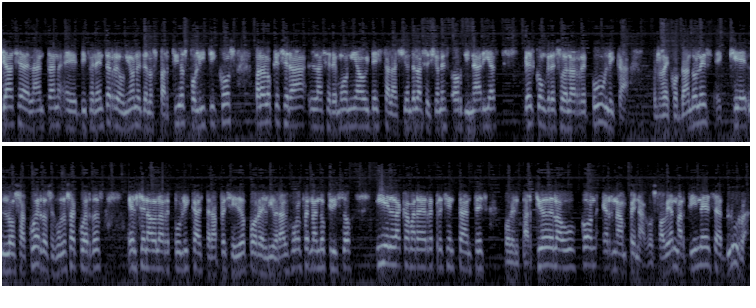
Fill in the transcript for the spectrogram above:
ya se adelantan eh, diferentes reuniones de los partidos políticos para lo que será la ceremonia hoy de instalación de las sesiones ordinarias del Congreso de la República. Recordándoles eh, que los acuerdos, según los acuerdos, el Senado de la República estará presidido por el liberal Juan Fernando Cristo y en la Cámara de Representantes por el Partido de la U con Hernán Penagos. Fabián Martínez, Blurra.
